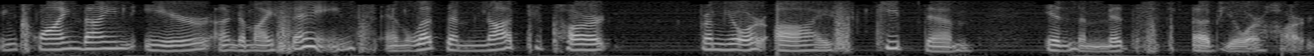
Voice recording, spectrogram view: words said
incline thine ear unto my sayings, and let them not depart from your eyes. Keep them in the midst of your heart.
